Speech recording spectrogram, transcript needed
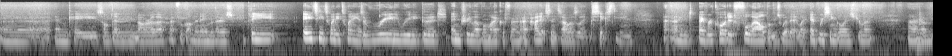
uh, MK something or other. I've forgotten the name of those. The AT2020 is a really, really good entry level microphone. I've had it since I was like 16 and I've recorded full albums with it, like every single instrument. Um,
